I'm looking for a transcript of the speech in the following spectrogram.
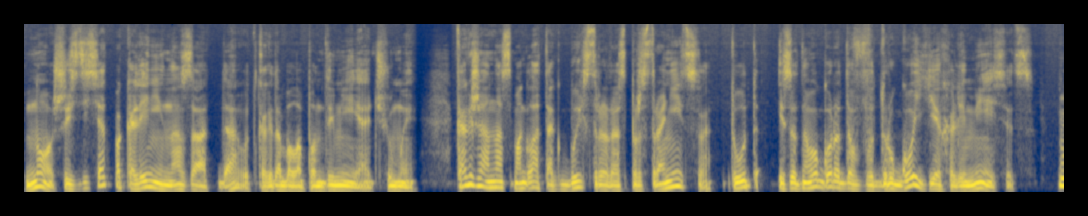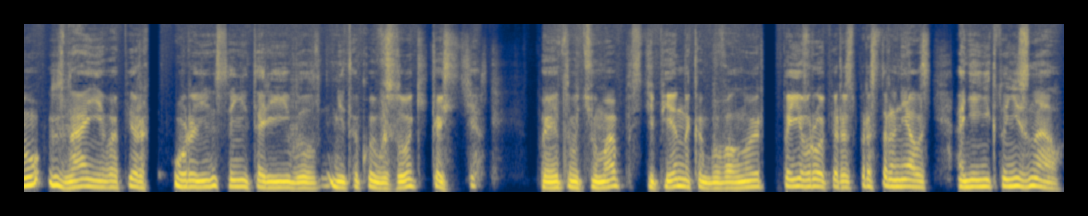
Но 60 поколений назад, да, вот когда была пандемия чумы, как же она смогла так быстро распространиться? Тут из одного города в другой ехали месяц. Ну, знание, во-первых, уровень санитарии был не такой высокий, как сейчас. Поэтому чума постепенно, как бы волной по Европе распространялась. О ней никто не знал.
